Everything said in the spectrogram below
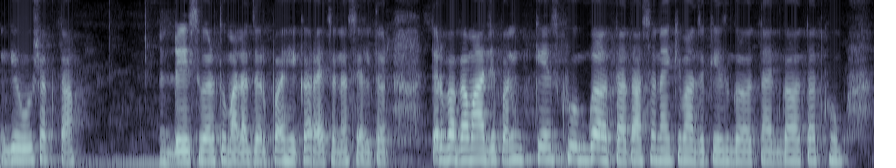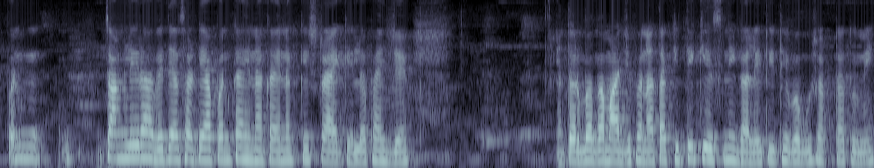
घेऊ शकता. ड्रेसवर तुम्हाला जर प हे करायचं नसेल तर. तर बघा माझे पण केस खूप गळतात. असं नाही की माझं केस गळत नाहीत गळतात खूप. पण चांगले राहावे त्यासाठी आपण काही ना काही नक्कीच ट्राय केलं पाहिजे. तर बघा माझी पण आता किती केस निघाले तिथे बघू शकता तुम्ही.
